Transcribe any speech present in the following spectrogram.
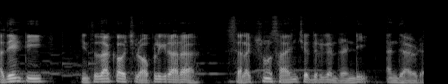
అదేంటి? ఇంతదాకా వచ్చి లోపలికి రారా? సెలక్షన్ సాయం చెదురుగాని రండి అంది ఆవిడ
